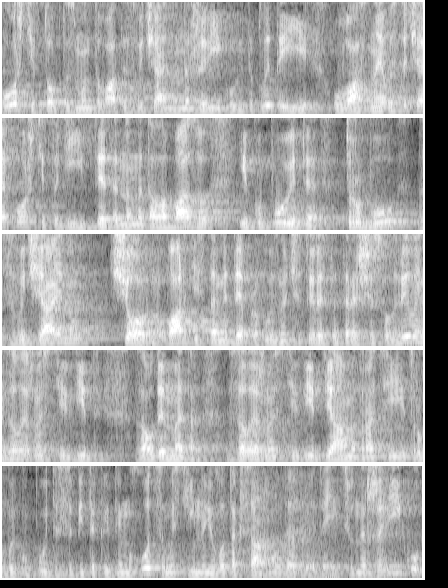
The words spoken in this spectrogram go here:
коштів, тобто змонтувати звичайну нержавійку і утеплити її, у вас не вистачає коштів, тоді йдете на металобазу і купуєте трубу звичайну чорну. Вартість там іде приблизно 400-600 гривень, в залежності від за один метр, в залежності від діаметра цієї труби. Купуйте собі такий димоход, самостійно його так само утеплюєте, як цю нержавійку,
